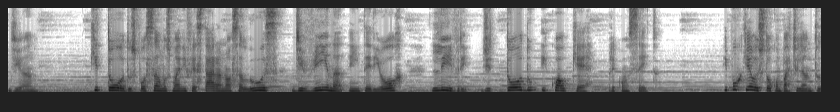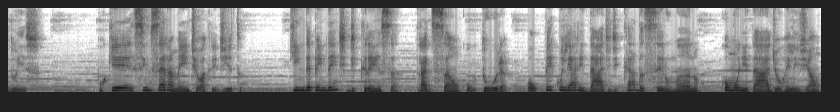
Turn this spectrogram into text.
de ano que todos possamos manifestar a nossa luz divina interior, livre de todo e qualquer preconceito. E por que eu estou compartilhando tudo isso? Porque, sinceramente, eu acredito que, independente de crença, tradição, cultura ou peculiaridade de cada ser humano, comunidade ou religião,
